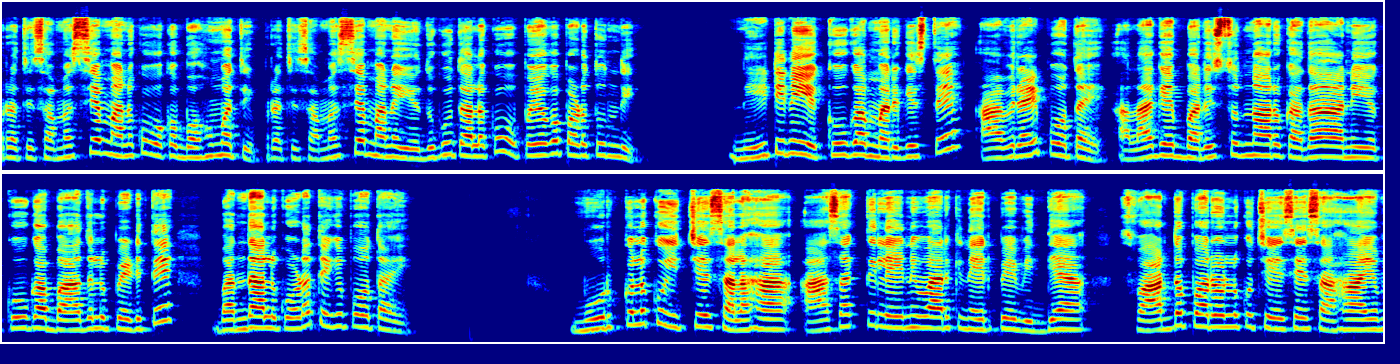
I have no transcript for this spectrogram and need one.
ప్రతి సమస్య మనకు ఒక బహుమతి. ప్రతి సమస్య మన ఎదుగుదలకు ఉపయోగపడుతుంది. నీటిని ఎక్కువగా మరిగిస్తే ఆవిరైపోతాయి. అలాగే భరిస్తున్నారు కదా అని ఎక్కువగా బాధలు పెడితే బంధాలు కూడా తెగిపోతాయి. మూర్ఖులకు ఇచ్చే సలహా ఆసక్తి లేని వారికి నేర్పే విద్య స్వార్థపరులకు చేసే సహాయం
